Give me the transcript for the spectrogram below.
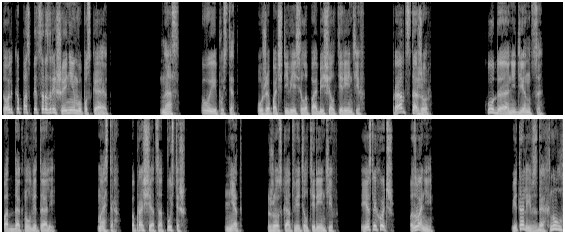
только по спецразрешениям выпускают». «Нас выпустят», — уже почти весело пообещал Терентьев. «Правда, стажер?» «Куда они денутся?» — поддакнул Виталий. «Мастер, попрощаться отпустишь?» «Нет», — жестко ответил Терентьев. «Если хочешь, позвони». Виталий вздохнул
